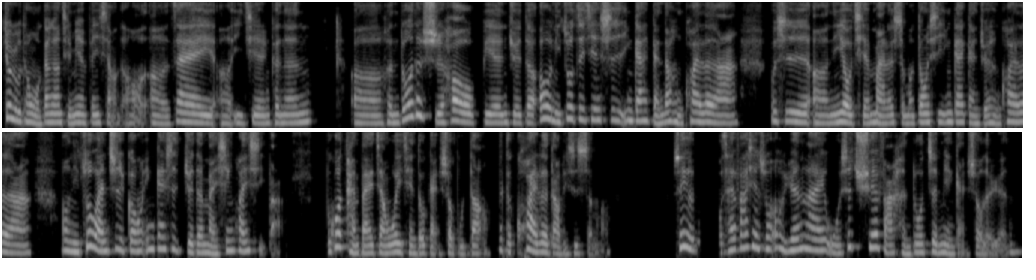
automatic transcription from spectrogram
就如同我刚刚前面分享的哈，呃，在呃以前可能。呃，很多的时候，别人觉得哦，你做这件事应该感到很快乐啊，或是呃，你有钱买了什么东西，应该感觉很快乐啊。哦，你做完志工，应该是觉得满心欢喜吧。不过坦白讲，我以前都感受不到那个快乐到底是什么，所以我才发现说，哦，原来我是缺乏很多正面感受的人。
